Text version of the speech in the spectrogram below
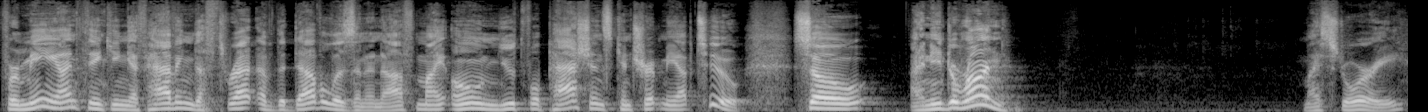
for me, I'm thinking if having the threat of the devil isn't enough, my own youthful passions can trip me up too. So I need to run. My story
